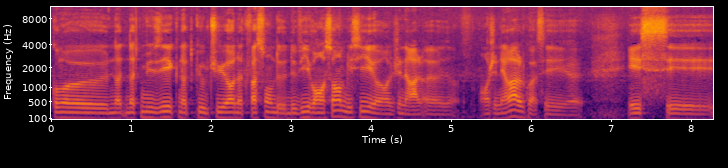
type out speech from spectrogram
comme, euh, notre, notre, musique, notre culture, notre façon de, vivre ensemble ici en général. Euh, en général quoi, c'est, euh, et c'est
